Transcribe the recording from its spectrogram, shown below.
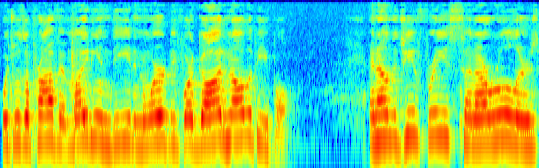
which was a prophet, mighty in deed and word before God and all the people, and how the chief priests and our rulers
